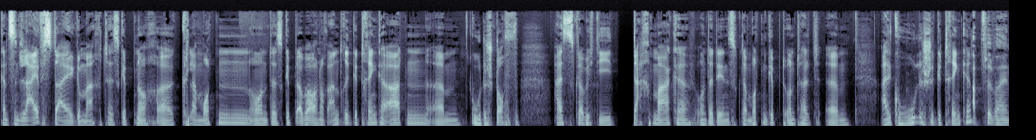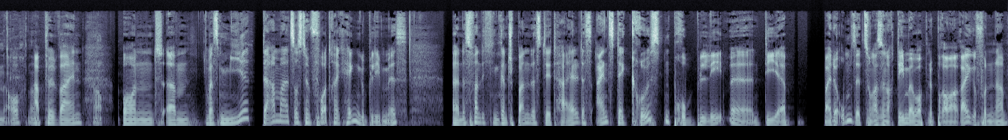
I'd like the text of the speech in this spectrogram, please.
ganzen Lifestyle gemacht. Es gibt noch äh, Klamotten und es gibt aber auch noch andere Getränkearten. Ähm, Gute Stoff heißt es, glaube ich, die Dachmarke, unter denen es Klamotten gibt und halt ähm, alkoholische Getränke. Apfelwein auch, ne? Apfelwein. Ja. Und ähm, was mir damals aus dem Vortrag hängen geblieben ist, äh, das fand ich ein ganz spannendes Detail, dass eins der größten Probleme, die er bei der Umsetzung, also nachdem er überhaupt eine Brauerei gefunden hat,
